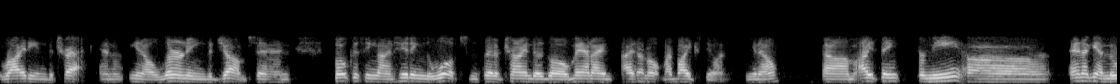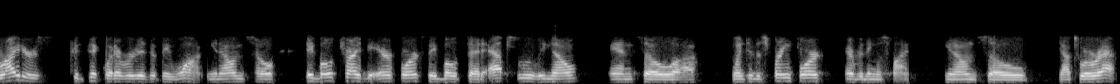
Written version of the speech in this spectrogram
riding the track and you know learning the jumps and focusing on hitting the whoops instead of trying to go man i i don't know what my bike's doing you know? Um i think for me uh and again the riders could pick whatever it is that they want you know? And so they both tried the air forks. They both said absolutely no. And so uh went to the spring fork. Everything was fine you know? And so that's where we're at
